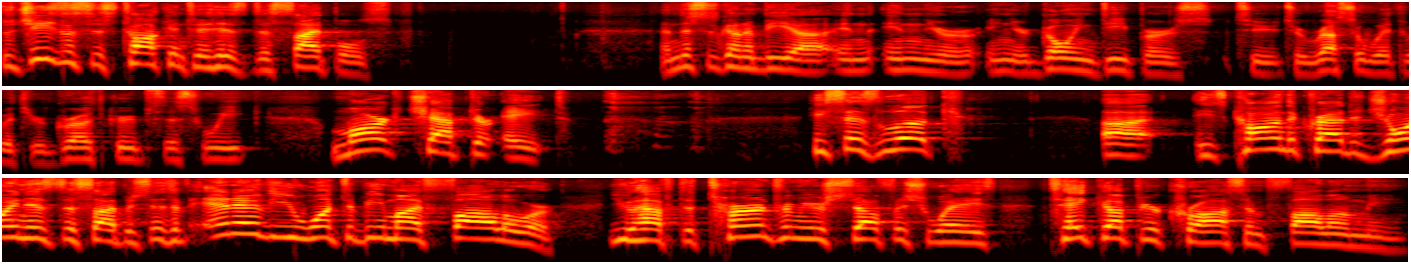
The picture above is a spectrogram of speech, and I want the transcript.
So Jesus is talking to his disciples. And this is going to be uh, in, in, your, in your going deepers to, to wrestle with with your growth groups this week. Mark chapter 8. He says, Look, uh, he's calling the crowd to join his disciples. He says, If any of you want to be my follower, you have to turn from your selfish ways, take up your cross, and follow me.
